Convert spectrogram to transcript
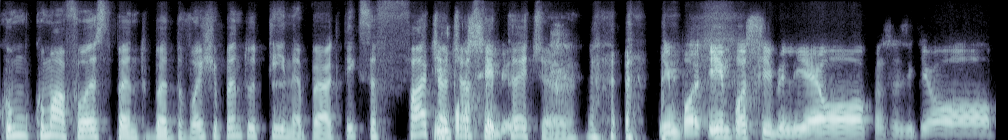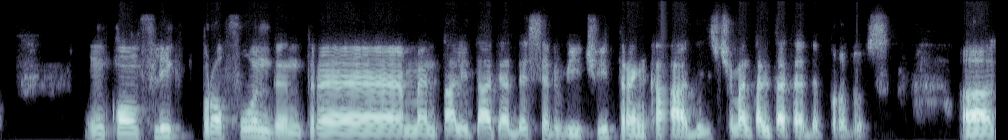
Cum, cum a fost pentru, pentru voi și pentru tine, practic, să faci Imposibil. această trecere? Impo- imposibil. E o, cum să zic, e o, un conflict profund între mentalitatea de servicii, Trencadis, și mentalitatea de produs. Uh,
